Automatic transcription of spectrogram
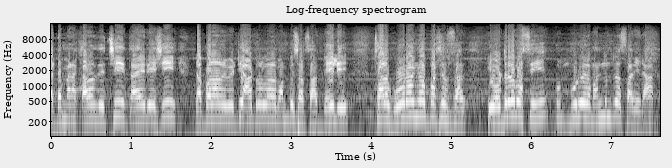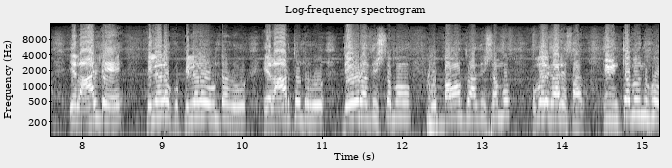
అడ్డమైన కలర్ తెచ్చి తయారు చేసి డబ్బాలలో పెట్టి ఆటోలలో పంపిస్తారు సార్ డైలీ. చాలా ఘోరంగా పరిస్థితి సార్. ఈ ఒడ్డర బస్సు మూడు వేల మంది ఉంటారు సార్ ఇక్కడ వీళ్ళు ఆల్డే పిల్లలకు పిల్లలు ఉంటారు వీళ్ళు ఆడుతుంటారు. దేవుడు అదృష్టము ఈ భగవంతుడు అదృష్టము ఉవ్వలు కాలేదు సార్. మేము ఇంత ముందుకు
